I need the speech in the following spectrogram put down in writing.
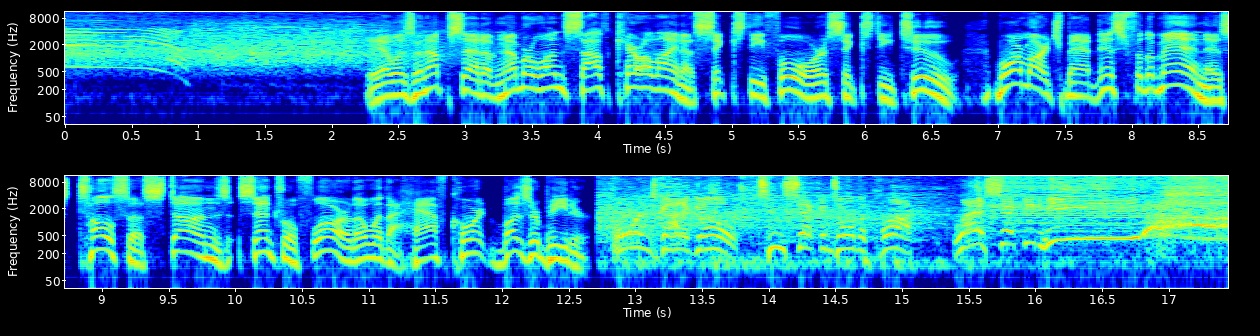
It was an upset of number one South Carolina, 64 62. More March Madness for the men as Tulsa stuns Central Florida with a half court buzzer beater. Horne's got to go. Two seconds on the clock. Last second heat. Oh!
